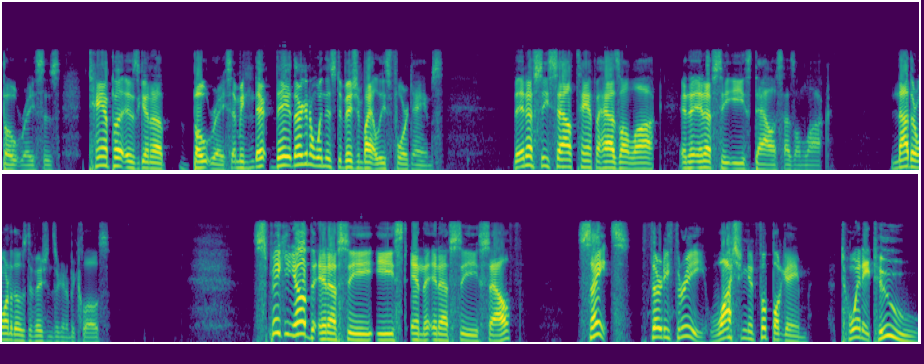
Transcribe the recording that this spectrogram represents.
boat races. Tampa is going to boat race. I mean, they're they, they're going to win this division by at least four games. The NFC South, Tampa has on lock, and the NFC East, Dallas has on lock. Neither one of those divisions are going to be close. Speaking of the NFC East and the NFC South, Saints 33, Washington football game 22.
